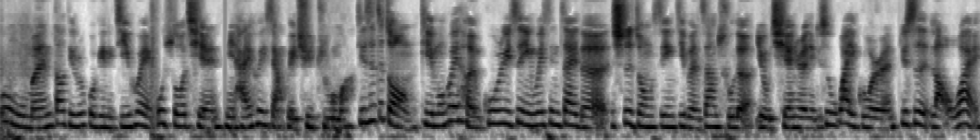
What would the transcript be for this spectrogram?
问我们到底如果给你机会不说钱，你还会想回去住吗？其实这种题目会很顾虑，是因为现在的市中心基本上除了有钱人，也就是外国人，就是老外，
